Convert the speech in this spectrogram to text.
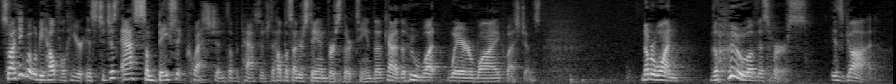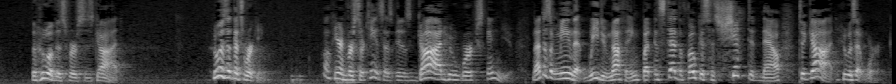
So I think what would be helpful here is to just ask some basic questions of the passage to help us understand verse 13, the kind of the who, what, where, why questions. Number one, the who of this verse is God. The who of this verse is God. Who is it that's working? Well, here in verse 13 it says, It is God who works in you. Now, that doesn't mean that we do nothing, but instead the focus has shifted now to God who is at work.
